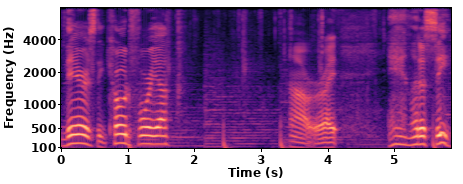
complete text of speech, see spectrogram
There's the code for you. All right. And let us see.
